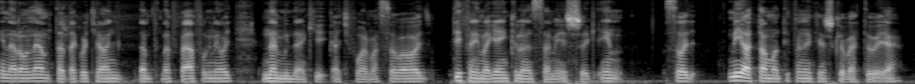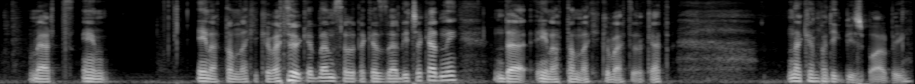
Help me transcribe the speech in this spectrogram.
én arról nem tettek, hogyha nem tudnak felfogni, hogy nem mindenki egyforma. Szóval, hogy Tiffany meg én külön személyiség. Én, szóval, hogy miattam a Tiffany is követője, mert én én adtam neki követőket, nem szeretek ezzel dicsekedni, de én adtam neki követőket. Nekem pedig Bis Barbie.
